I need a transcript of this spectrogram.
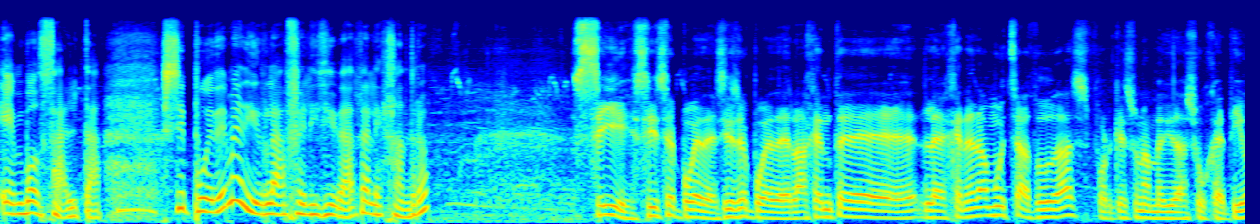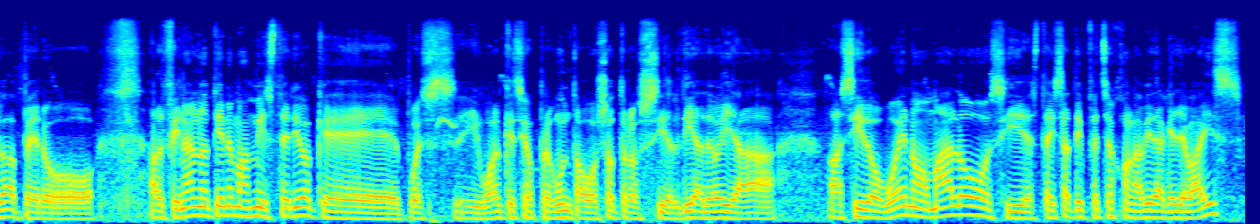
en voz alta. ¿Se puede medir la felicidad, Alejandro? Sí, sí se puede, sí se puede. La gente le genera muchas dudas porque es una medida subjetiva, pero al final no tiene más misterio que, pues igual que si os pregunto a vosotros si el día de hoy ha, ha sido bueno o malo, o si estáis satisfechos con la vida que lleváis,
